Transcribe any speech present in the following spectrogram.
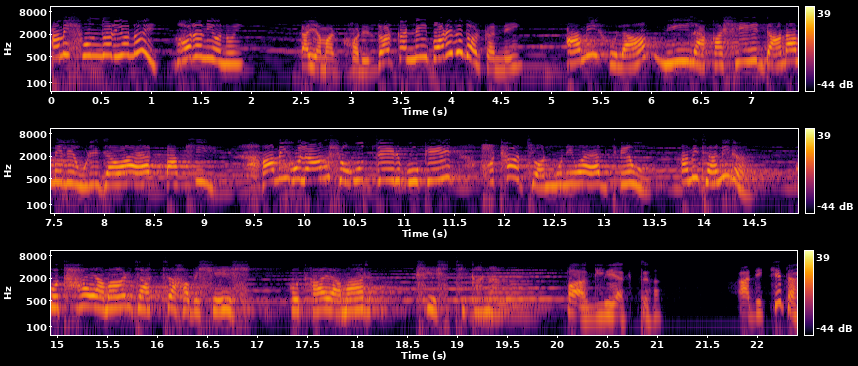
আমি সুন্দরীও নই ঘরণীয় নই। তাই আমার ঘরের দরকার নেই বরেরও দরকার নেই। আমি হলাম নীল আকাশে ডানা মেলে উড়ে যাওয়া এক পাখি। আমি হলাম সমুদ্রের বুকে হঠাৎ জন্ম নেওয়া এক ঢেউ। আমি জানি না কোথায় আমার যাত্রা হবে শেষ কোথায় আমার শেষ ঠিকানা। পাগলি একটা। আদিক্ষেতা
